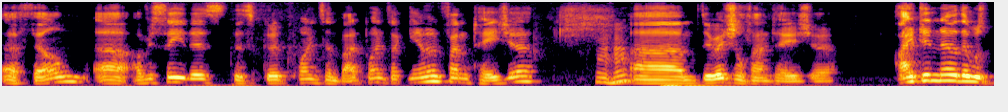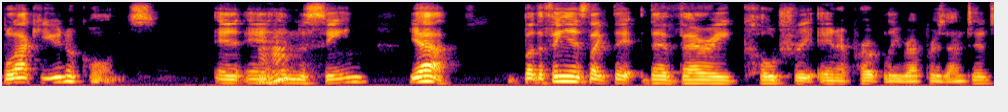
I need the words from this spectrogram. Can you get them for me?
a film, uh, obviously there's there's good points and bad points. Like you know in Fantasia, Mhm. um, the original Fantasia, I didn't know there was black unicorns in in, Mhm. in the scene. Yeah, but the thing is, like they they're very culturally inappropriately represented.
